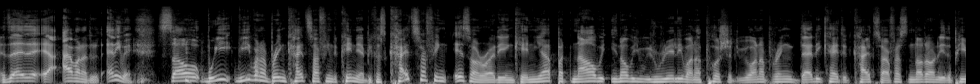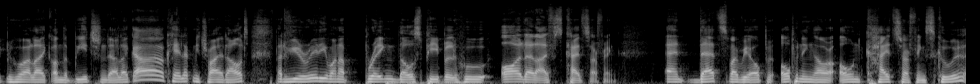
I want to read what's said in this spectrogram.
It's- uh, I want to do it anyway. So we we want to bring kite surfing to Kenya because kite surfing is already in Kenya, but now we, you know we really want to push it. We want to bring dedicated kite surfers, not only the people who are like on the beach and they're like, oh okay, let me try it out, but we really want to bring those people who all their life is kite surfing. And that's why we're op- opening our own kite surfing school.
